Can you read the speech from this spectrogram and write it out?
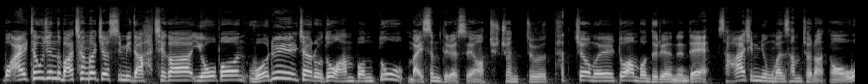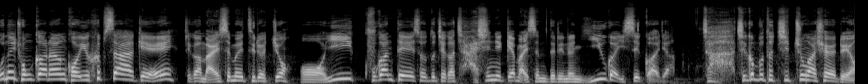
뭐 알테오젠도 마찬가지였습니다. 제가 요번 월요일자로도 한번 또 말씀드렸어요. 추천투 타점을 또 한번 드렸는데 46만 3천 원. 어, 오늘 종가랑 거의 흡사하게 제가 말씀을 드렸죠. 어, 이 구간대에서도 제가 자신 있게 말씀드리는 이유가 있을 거 아니야. 자, 지금부터 집중하셔야 돼요.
